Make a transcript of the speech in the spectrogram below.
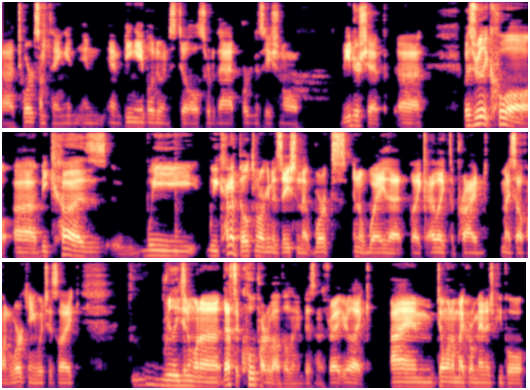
uh, towards something and, and and being able to instill sort of that organizational leadership uh, was really cool uh, because we we kind of built an organization that works in a way that like I like to pride myself on working, which is like really didn't want to that's the cool part about building a business right? You're like i'm don't want to micromanage people.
